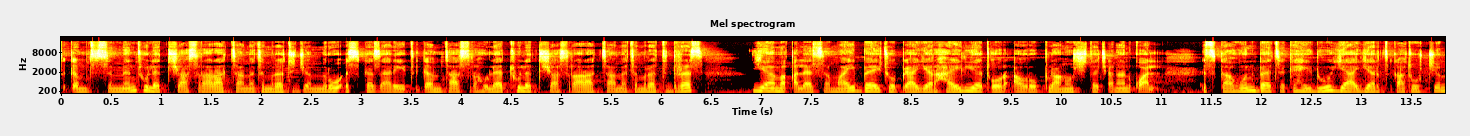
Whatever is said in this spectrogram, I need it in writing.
ጥቅምት 8 2014 ዓ.ም ጀምሮ እስከ ዛሬ ጥቅምት 12 2014 ዓ.ም ድረስ የመቀለ ሰማይ በኢትዮጵያ አየር ኃይል የጦር አውሮፕላኖች ተጨናንቋል። እስካሁን በተካሄዱ የአየር ጥቃቶችም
